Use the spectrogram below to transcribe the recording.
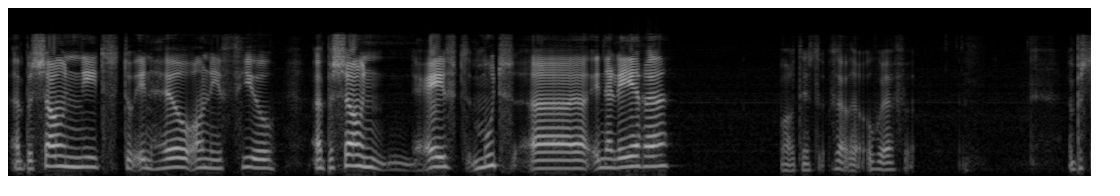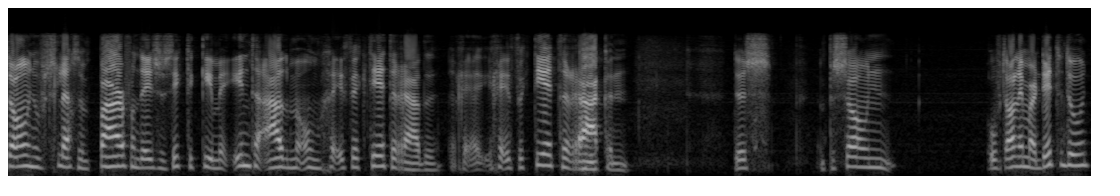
Een persoon niet to inhale only a few. Een persoon heeft, moet uh, inhaleren. Wat is het? Ook even. Een persoon hoeft slechts een paar van deze ziektekiemen in te ademen om geïnfecteerd te, raden, ge geïnfecteerd te raken. Dus een persoon hoeft alleen maar dit te doen.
